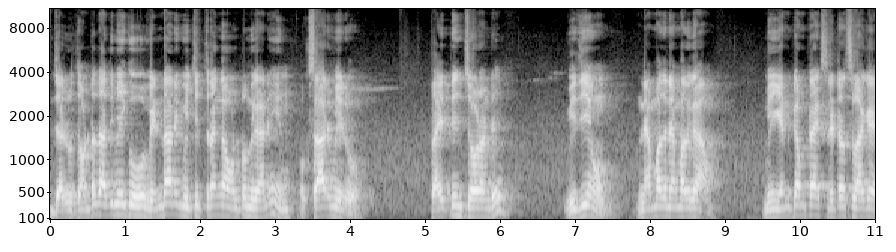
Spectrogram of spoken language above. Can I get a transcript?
జరుగుతూ ఉంటుంది. అది మీకు వినడానికి విచిత్రంగా ఉంటుంది కానీ ఒకసారి మీరు ప్రయత్నించి చూడండి. విజయం నెమ్మది నెమ్మదిగా మీ ఇన్కమ్ ట్యాక్స్ రిటర్న్స్ లాగే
